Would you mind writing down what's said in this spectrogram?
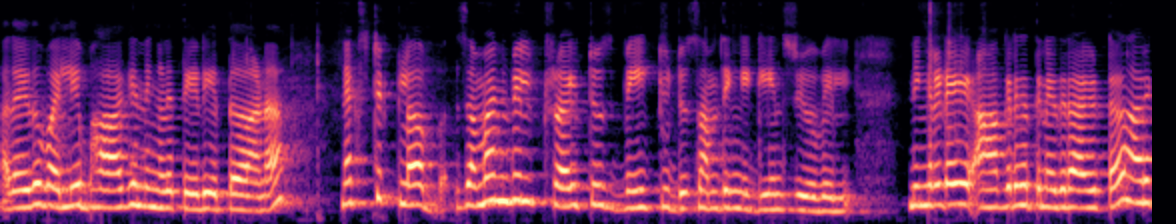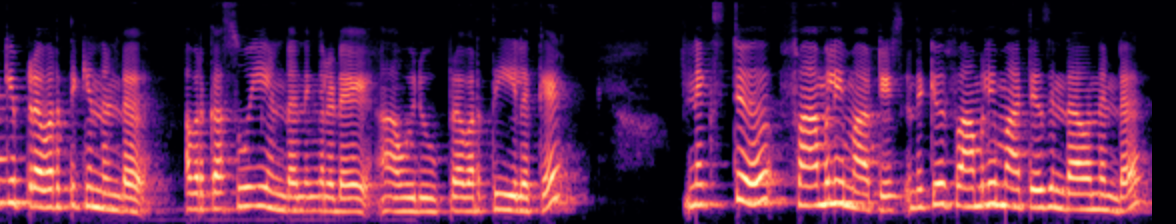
അതായത് വലിയ ഭാഗ്യം നിങ്ങളെ തേടിയെത്തുകയാണ്. Next club someone will try to make you do something against your will നിങ്ങളുടെ ആഗ്രഹത്തിനെതിരായിട്ട് ആരൊക്കെ പ്രവർത്തിക്കുന്നുണ്ട്? അവർക്ക് അസൂയുണ്ട് നിങ്ങളുടെ ആ ഒരു പ്രവൃത്തിയിലൊക്കെ. നെക്സ്റ്റ് ഫാമിലി മാറ്റേഴ്സ് എന്തൊക്കെയോ ഫാമിലി മാറ്റേഴ്സ് ഉണ്ടാവുന്നുണ്ട്.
